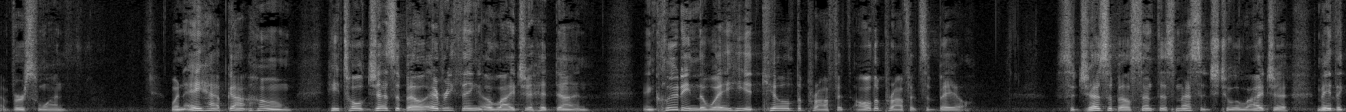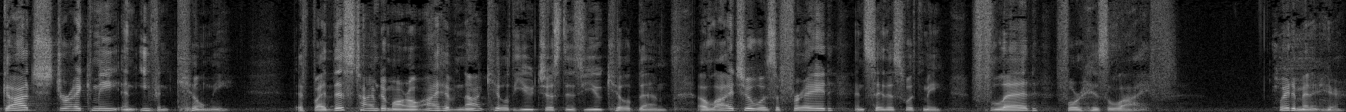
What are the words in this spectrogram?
uh, verse 1. When Ahab got home, he told Jezebel everything Elijah had done, including the way he had killed the prophet, all the prophets of Baal. So Jezebel sent this message to Elijah May the gods strike me and even kill me if by this time tomorrow I have not killed you just as you killed them. Elijah was afraid, and say this with me, fled for his life. Wait a minute here.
